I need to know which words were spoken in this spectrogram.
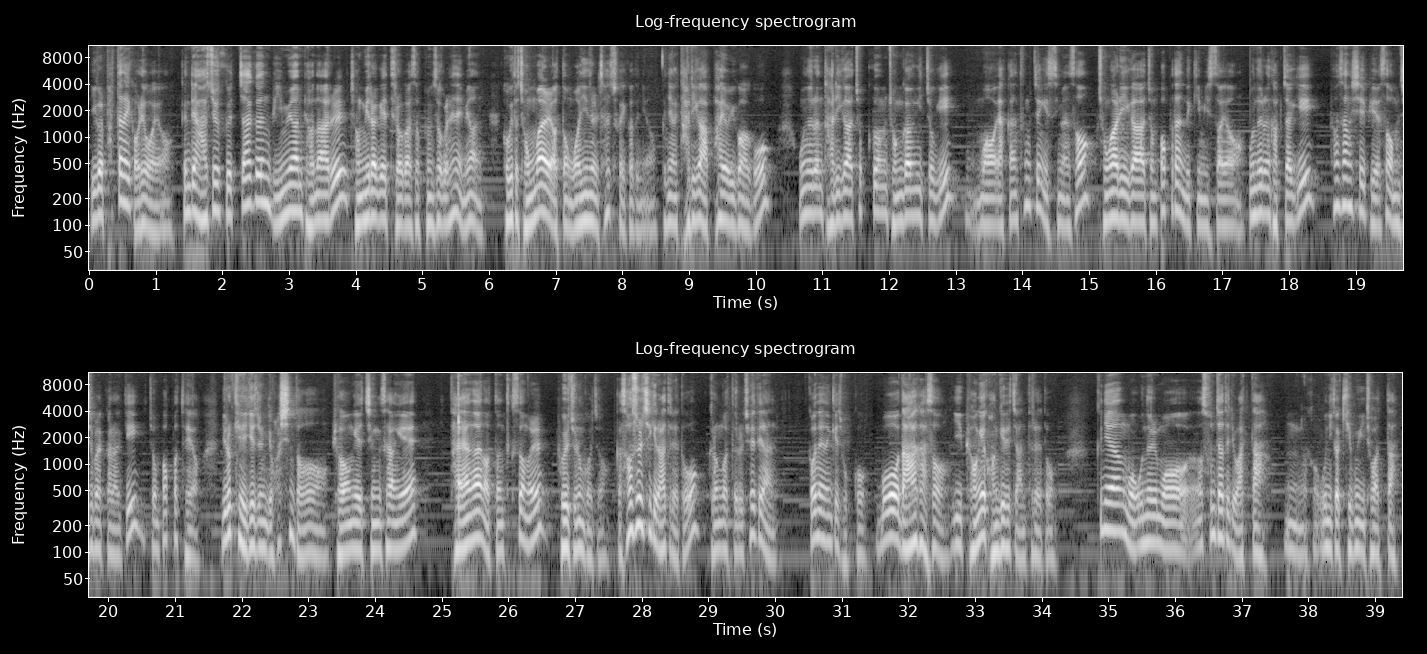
이걸 판단하기가 어려워요. 근데 아주 그 작은 미묘한 변화를 정밀하게 들어가서 분석을 해내면 거기서 정말 어떤 원인을 찾을 수가 있거든요. 그냥 다리가 아파요 이거 하고 오늘은 다리가 조금 종강이 쪽이 뭐 약간 통증이 있으면서 종아리가 좀 뻣뻣한 느낌이 있어요. 오늘은 갑자기 평상시에 비해서 엄지발가락이 좀 뻣뻣해요. 이렇게 얘기해 주는 게 훨씬 더 병의 증상의 다양한 어떤 특성을 보여주는 거죠. 그러니까 서술치기를 하더라도 그런 것들을 최대한 꺼내는 게 좋고, 뭐 나아가서 이 병에 관계되지 않더라도 그냥 뭐 오늘 뭐 손자들이 왔다, 음, 오니까 기분이 좋았다,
